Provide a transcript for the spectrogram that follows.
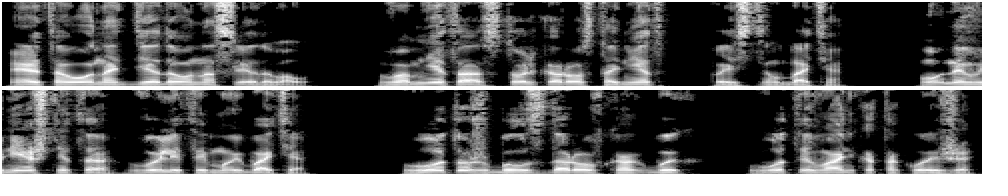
Это он от деда унаследовал. Во мне-то столько роста нет, пояснил батя. Он и внешне-то вылитый мой батя. Вот уж был здоров как бык, вот и Ванька такой же.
